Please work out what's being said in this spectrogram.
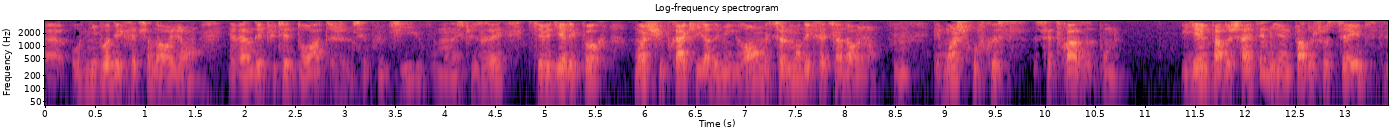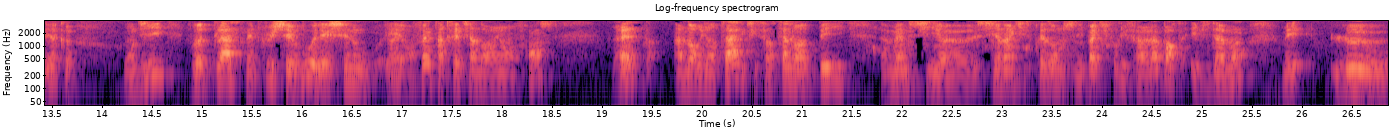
Euh, au niveau des chrétiens d'Orient, il y avait un député de droite, je ne sais plus qui, vous m'en excuserez, qui avait dit à l'époque Moi, je suis prêt à accueillir des migrants, mais seulement des chrétiens d'Orient. Mm. Et moi, je trouve que cette phrase, bon, il y a une part de charité, mais il y a une part de choses terribles. C'est-à-dire que on dit Votre place n'est plus chez vous, elle est chez nous. Et en fait, un chrétien d'Orient en France reste un oriental qui s'installe dans notre pays. Euh, Même si euh, s'il y en a un qui se présente, je ne dis pas qu'il faut lui fermer la porte, évidemment, mais le,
